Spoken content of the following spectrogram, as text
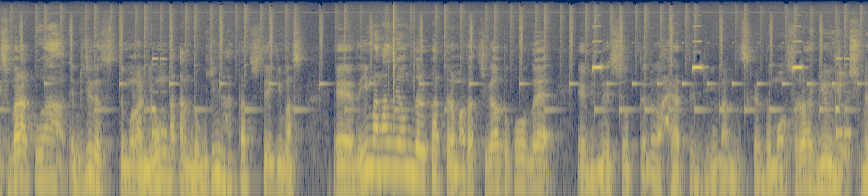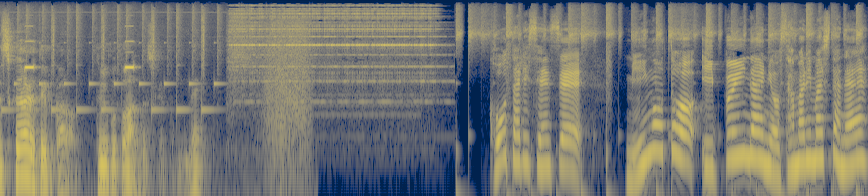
しばらくはビジネスっていうものは日本の中で独自に発達していきます。えー、今なぜ読んでるかっていうのはまた違うところで、えー、ビジネス書っていうのが流行ってる理由なんですけれどもそれはぎゅうぎゅう締め付けられているからということなんですけどもね。高谷先生見事1分以内に収まりましたね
